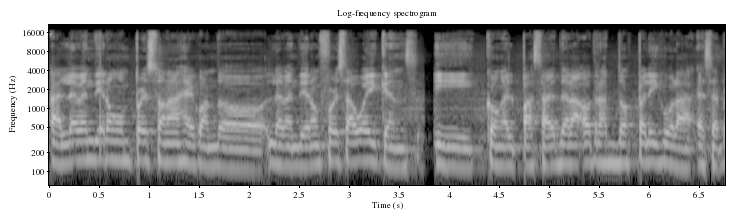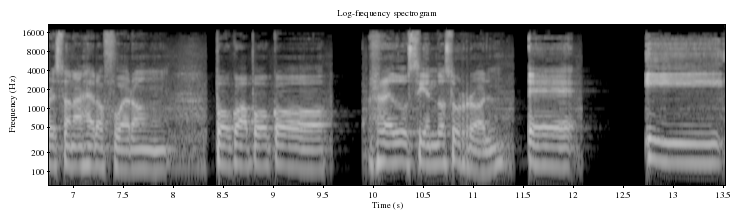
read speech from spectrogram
a él le vendieron un personaje cuando le vendieron Force Awakens y con el pasar de las otras dos películas ese personaje lo fueron poco a poco reduciendo su rol. Eh, y,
